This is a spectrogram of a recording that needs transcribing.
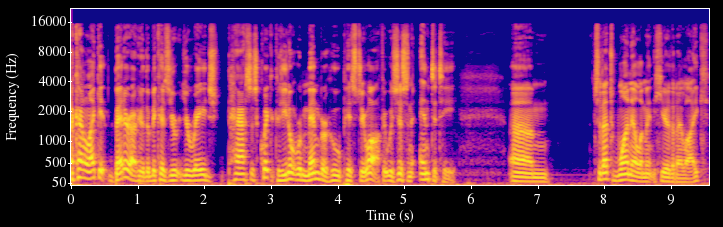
I kind of like it better out here though because your your rage passes quicker because you don't remember who pissed you off. It was just an entity. Um, so that's one element here that I like.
